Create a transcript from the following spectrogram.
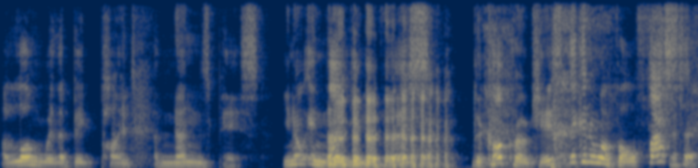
along with a big pint of nun's piss. You know, in that universe, the cockroaches, they're going to evolve faster.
